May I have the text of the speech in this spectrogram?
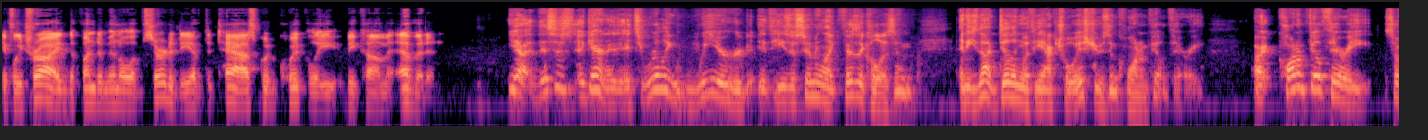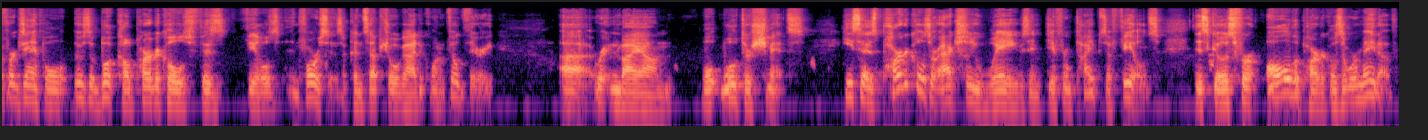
If we tried, the fundamental absurdity of the task would quickly become evident. Yeah, this is, again, it's really weird. He's assuming like physicalism, and he's not dealing with the actual issues in quantum field theory. All right, quantum field theory. So, for example, there's a book called Particles, Phys- Fields, and Forces, a conceptual guide to quantum field theory uh, written by um, Walter Schmitz. He says particles are actually waves in different types of fields. This goes for all the particles that we're made of.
